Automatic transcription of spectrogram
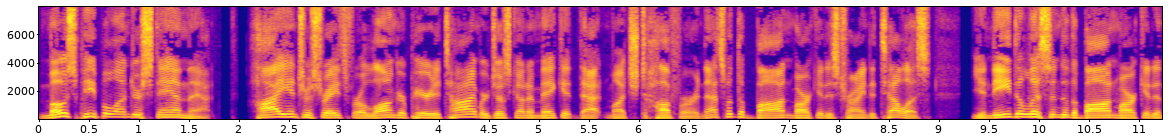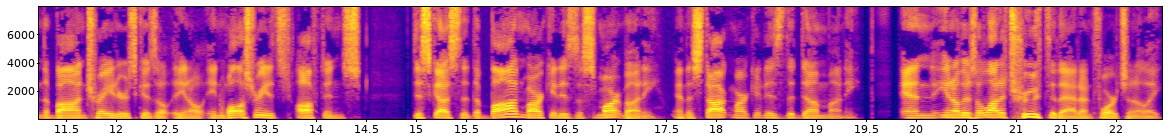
Most people understand that. High interest rates for a longer period of time are just going to make it that much tougher. And that's what the bond market is trying to tell us. You need to listen to the bond market and the bond traders because, uh, you know, in Wall Street, it's often discussed that the bond market is the smart money and the stock market is the dumb money. And, you know, there's a lot of truth to that, unfortunately.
